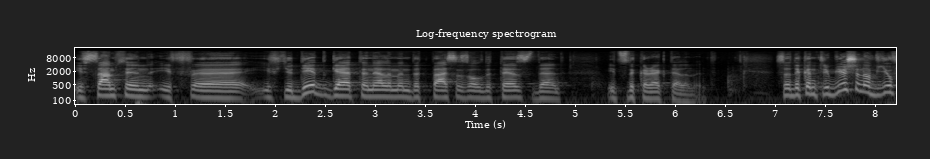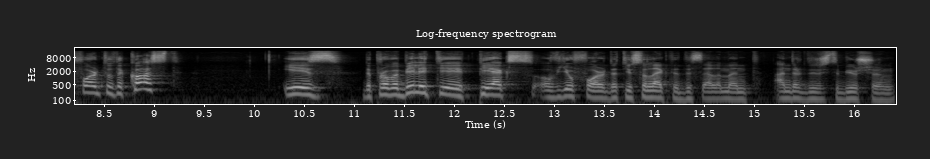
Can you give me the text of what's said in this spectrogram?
if something, if, uh, if you did get an element that passes all the tests, then it's the correct element. So the contribution of u4 to the cost is the probability px of u4 that you selected this element under the distribution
